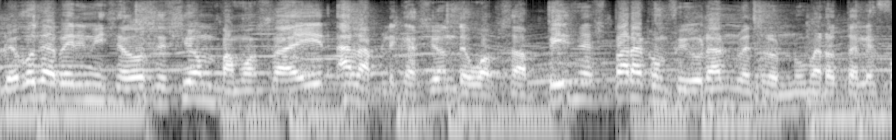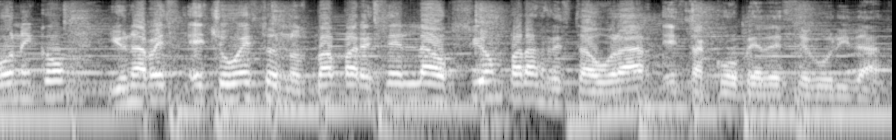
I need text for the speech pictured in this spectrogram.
Luego de haber iniciado sesión vamos a ir a la aplicación de WhatsApp Business para configurar nuestro número telefónico y una vez hecho esto nos va a aparecer la opción para restaurar esta copia de seguridad.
